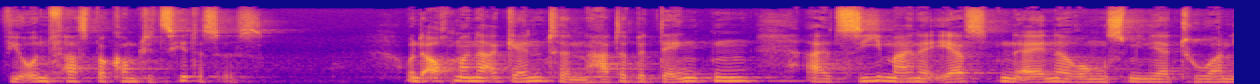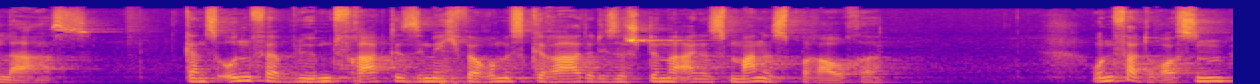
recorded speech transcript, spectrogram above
wie unfassbar kompliziert es ist. Und auch meine Agentin hatte Bedenken, als sie meine ersten Erinnerungsminiaturen las. Ganz unverblümt fragte sie mich, warum es gerade diese Stimme eines Mannes brauche. Unverdrossen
